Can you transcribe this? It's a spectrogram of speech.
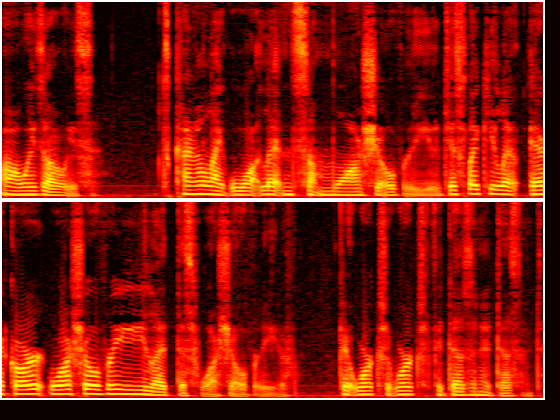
Always, always. It's kind of like wa- letting something wash over you. Just like you let Eckhart wash over you, you let this wash over you. If it works, it works. If it doesn't, it doesn't.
